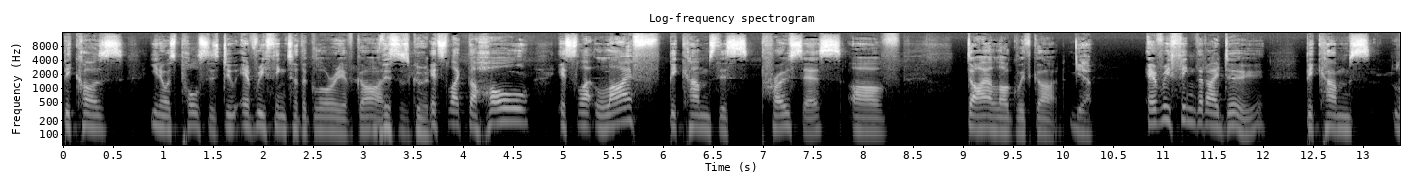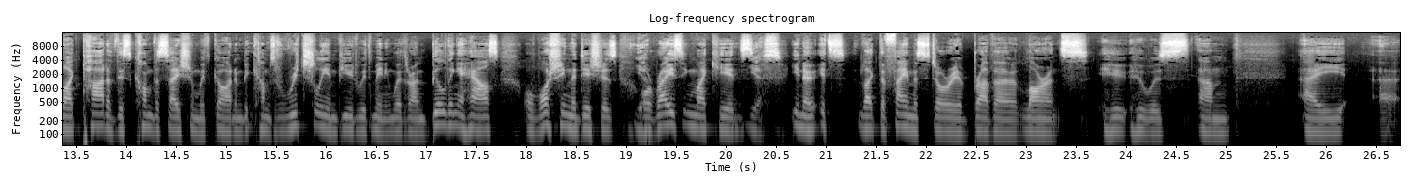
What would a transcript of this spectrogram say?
because you know as Paul says do everything to the glory of God. This is good. it's like the whole it's like life becomes this process of dialogue with God. Yeah, everything that I do becomes like part of this conversation with God and becomes richly imbued with meaning, whether I'm building a house or washing the dishes Yeah. or raising my kids. Yes. You know, it's like the famous story of Brother Lawrence, who, who was um, a, a,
